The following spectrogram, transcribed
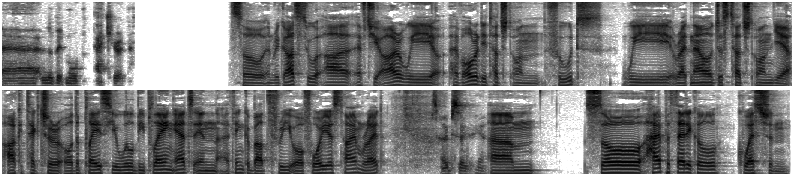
uh, a little bit more accurate. So, in regards to our FGR, we have already touched on food, we right now just touched on yeah architecture or the place you will be playing at in I think about three or four years time, right? I hope so. Yeah. Um, so hypothetical question.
